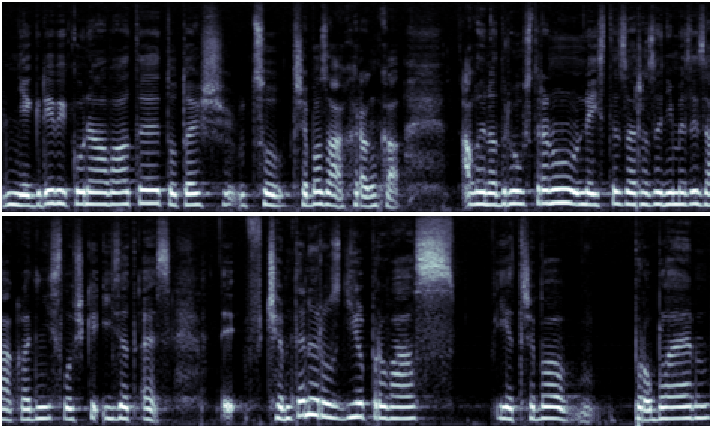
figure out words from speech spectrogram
někdy vykonáváte totež, co třeba záchranka, ale na druhou stranu nejste zařazeni mezi základní složky IZS. V čem ten rozdíl pro vás je třeba problém,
